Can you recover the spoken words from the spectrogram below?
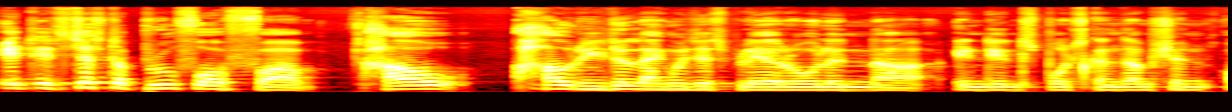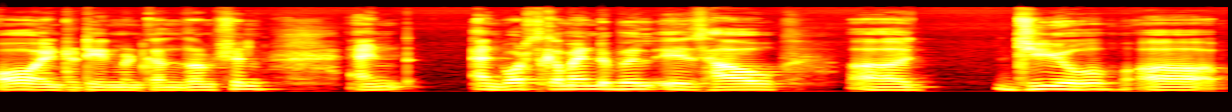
it, it's just a proof of how how regional languages play a role in Indian sports consumption or entertainment consumption, and and what's commendable is how Jio,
